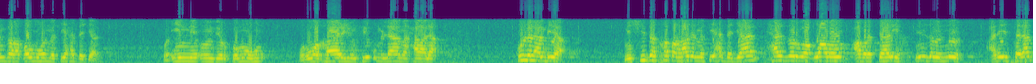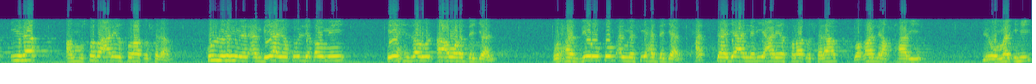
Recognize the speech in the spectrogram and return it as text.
أنذر قومه المسيح الدجال. وإني أنذركموه وهو خارج فيكم لا محالة. كل الأنبياء من شدة خطر هذا المسيح الدجال حذروا أقوامهم عبر التاريخ من زمن نوح عليه السلام إلى المصطفى عليه الصلاة والسلام. كل نبي من الأنبياء يقول لقومه احذروا الأعور الدجال أحذركم المسيح الدجال. حتى جاء النبي عليه الصلاة والسلام وقال لأصحابه لأمته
